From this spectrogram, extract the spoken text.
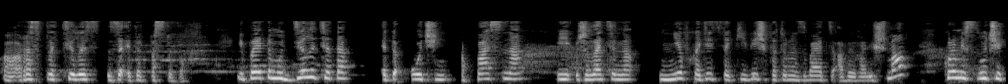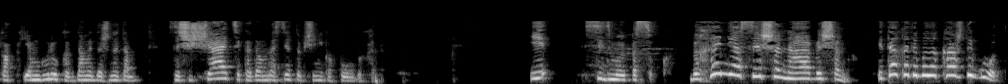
а, расплатилась за этот поступок. И поэтому делать это, это очень опасно и желательно не входить в такие вещи, которые называются авигалишма, кроме случаев, как я вам говорю, когда мы должны там защищать, и когда у нас нет вообще никакого выхода. И седьмой вешана. И так это было каждый год.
